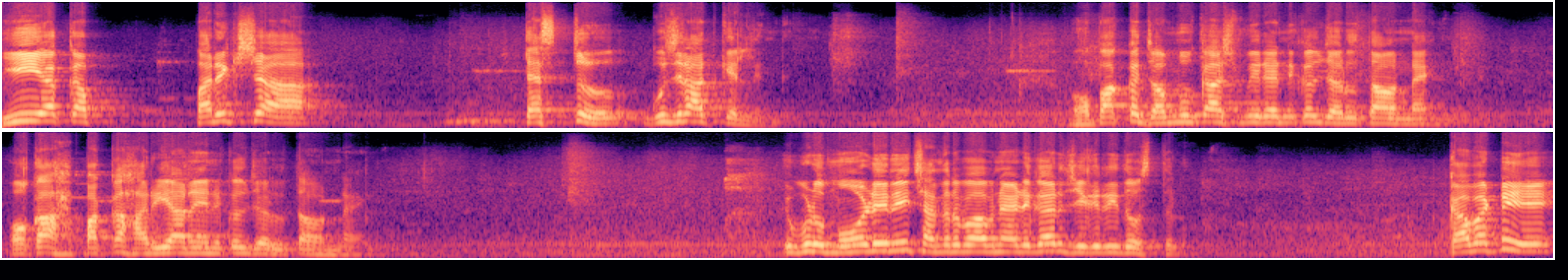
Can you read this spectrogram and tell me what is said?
ఈ యొక్క పరీక్ష టెస్ట్ గుజరాత్కి వెళ్ళింది. ఒక పక్క జమ్మూ కాశ్మీర్ ఎన్నికలు జరుగుతూ ఉన్నాయి. ఒక పక్క హర్యానా ఎన్నికలు జరుగుతూ ఉన్నాయి. ఇప్పుడు మోడీని చంద్రబాబు నాయుడు గారు జిగిరి దోస్తులు. కాబట్టి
